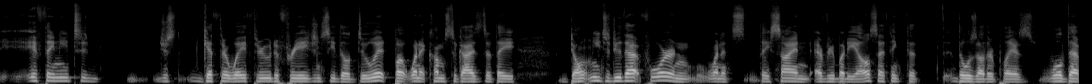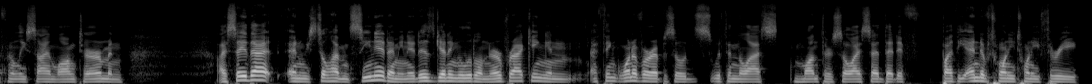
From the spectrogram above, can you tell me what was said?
if they need to just get their way through to free agency, they'll do it. But when it comes to guys that they don't need to do that for, and when it's they sign everybody else, I think that those other players will definitely sign long term. And I say that, and we still haven't seen it. I mean, it is getting a little nerve wracking. And I think one of our episodes within the last month or so, I said that if by the end of 2023,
